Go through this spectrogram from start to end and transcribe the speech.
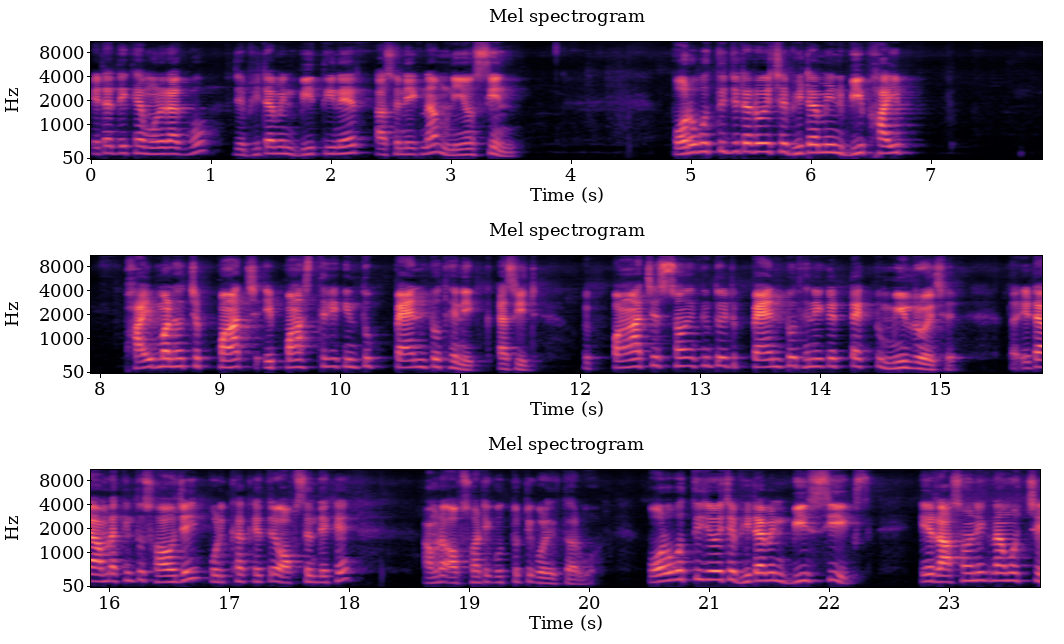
এটা দেখে মনে রাখব যে ভিটামিন বি তিনের রাসায়নিক নাম নিওসিন। পরবর্তী যেটা রয়েছে ভিটামিন বি ফাইভ ফাইভ মানে হচ্ছে পাঁচ, এই পাঁচ থেকে কিন্তু প্যান্টোথেনিক অ্যাসিড। ওই পাঁচের সঙ্গে কিন্তু এটা প্যান্টোথেনিকেরটা একটু মিল রয়েছে। তা এটা আমরা কিন্তু সহজেই পরীক্ষার ক্ষেত্রে অপশন দেখে আমরা সঠিক উত্তরটি করে দেখতে পারব। পরবর্তী যে রয়েছে ভিটামিন বি সিক্স এর রাসায়নিক নাম হচ্ছে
